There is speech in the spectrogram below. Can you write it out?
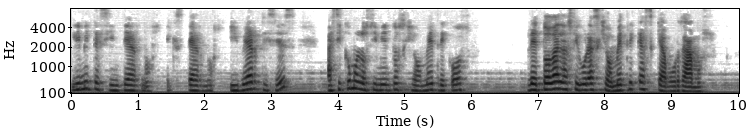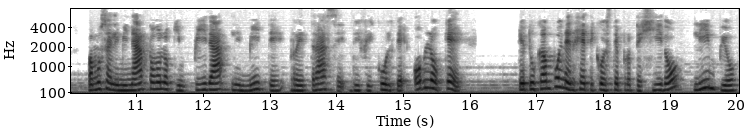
límites internos, externos y vértices, así como los cimientos geométricos de todas las figuras geométricas que abordamos. Vamos a eliminar todo lo que impida, limite, retrase, dificulte o bloquee que tu campo energético esté protegido, limpio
